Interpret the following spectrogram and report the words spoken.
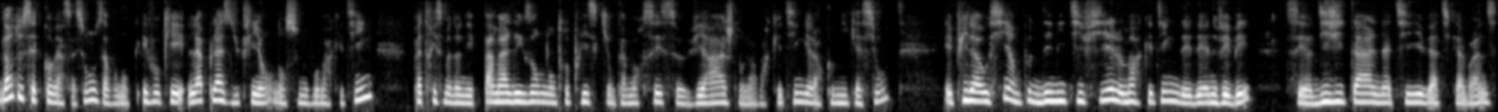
Lors de cette conversation, nous avons donc évoqué la place du client dans ce nouveau marketing. Patrice m'a donné pas mal d'exemples d'entreprises qui ont amorcé ce virage dans leur marketing et leur communication. Et puis il a aussi un peu démythifié le marketing des DNVB, c'est euh, Digital Native Vertical Brands,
